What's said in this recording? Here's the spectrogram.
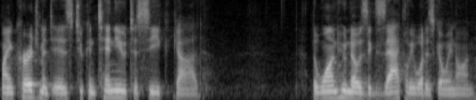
my encouragement is to continue to seek God, the one who knows exactly what is going on,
